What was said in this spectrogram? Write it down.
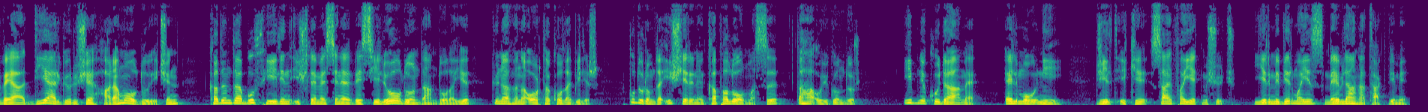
veya diğer görüşe haram olduğu için, kadında bu fiilin işlemesine vesile olduğundan dolayı günahına ortak olabilir. Bu durumda iş yerinin kapalı olması daha uygundur. İbni Kudame, El-Mughni, Cilt 2, sayfa 73, 21 Mayıs Mevlana takvimi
